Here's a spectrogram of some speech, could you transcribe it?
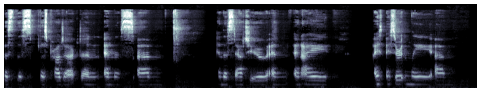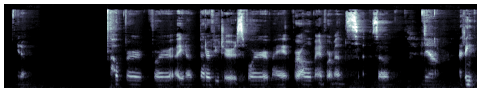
this this this project and and this um, in the statue, and and I I, I certainly um, you know hope for for you know better futures for my for all of my informants. So yeah, I think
